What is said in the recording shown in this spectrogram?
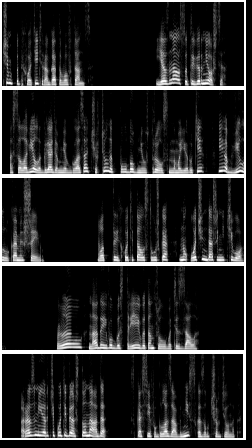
чем подхватить рогатого в танце. «Я знал, что ты вернешься, Осоловела, глядя мне в глаза, чертенок поудобнее устроился на моей руке и обвил руками шею. Вот ты хоть и толстушка, но очень даже ничего. Эу, надо его быстрее вытанцовывать из зала. «Размерчик у тебя что надо?» Скосив глаза вниз, сказал чертенок.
